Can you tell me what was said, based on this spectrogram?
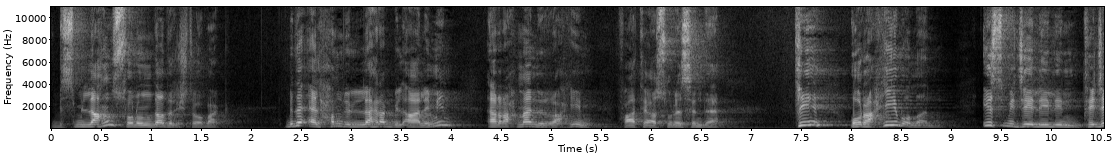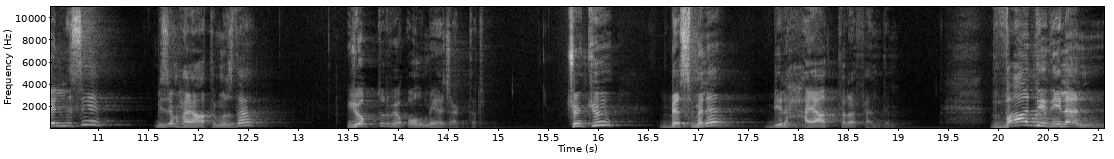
Bismillah'ın sonundadır işte o bak. Bir de Elhamdülillah Rabbil Alemin Errahmanirrahim Fatiha suresinde. Ki o Rahim olan ismi Celil'in tecellisi bizim hayatımızda yoktur ve olmayacaktır. Çünkü besmele bir hayattır efendim. Vaat edilen,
